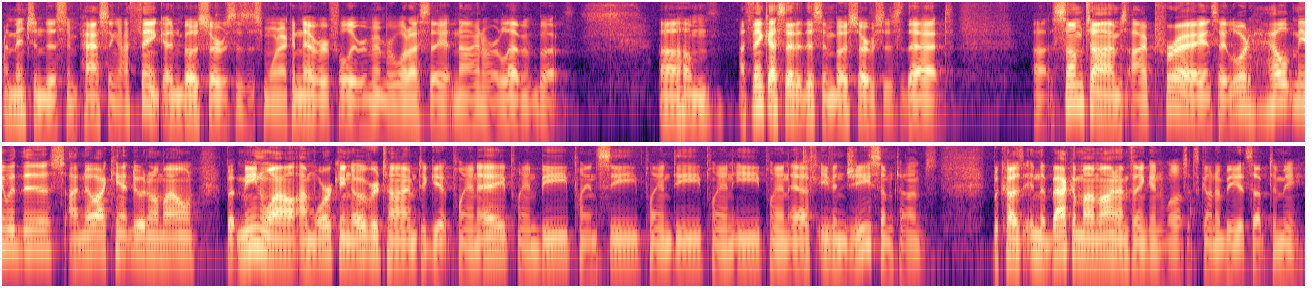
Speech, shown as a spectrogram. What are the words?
I mentioned this in passing, I think, in both services this morning. I can never fully remember what I say at 9 or 11, but um, I think I said it this in both services that uh, sometimes I pray and say, Lord, help me with this. I know I can't do it on my own. But meanwhile, I'm working overtime to get plan A, plan B, plan C, plan D, plan E, plan F, even G sometimes. Because in the back of my mind, I'm thinking, well, if it's going to be, it's up to me.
